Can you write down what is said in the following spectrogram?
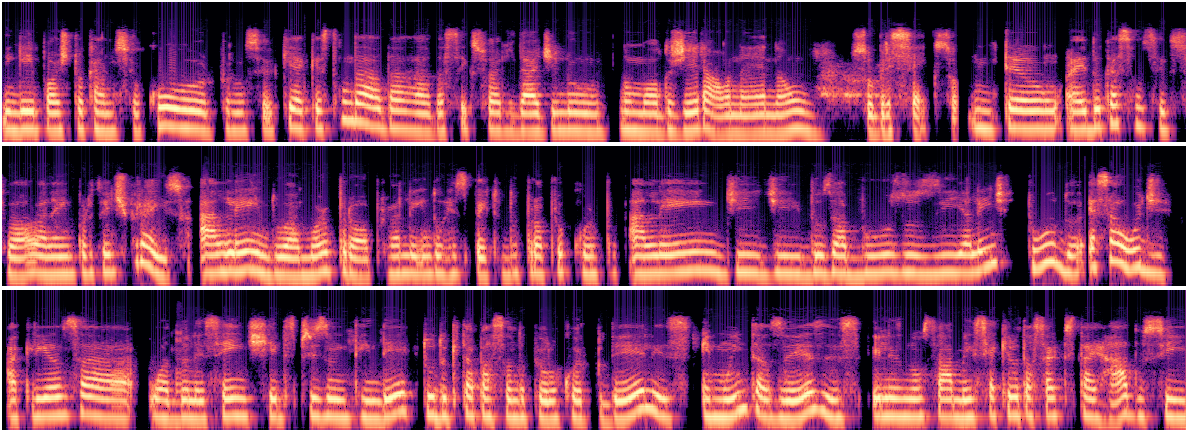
ninguém pode tocar no seu corpo, não sei o que, a questão da, da, da sexualidade no, no modo geral, né? Não sobre sexo. Então, a educação sexual ela é importante para isso, além do amor próprio, além do respeito do próprio corpo, além de, de dos abusos e além de tudo, é saúde. A criança, o adolescente, eles precisam entender tudo que está passando pelo corpo deles e muitas vezes eles não sabem se aquilo está certo, está errado, se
